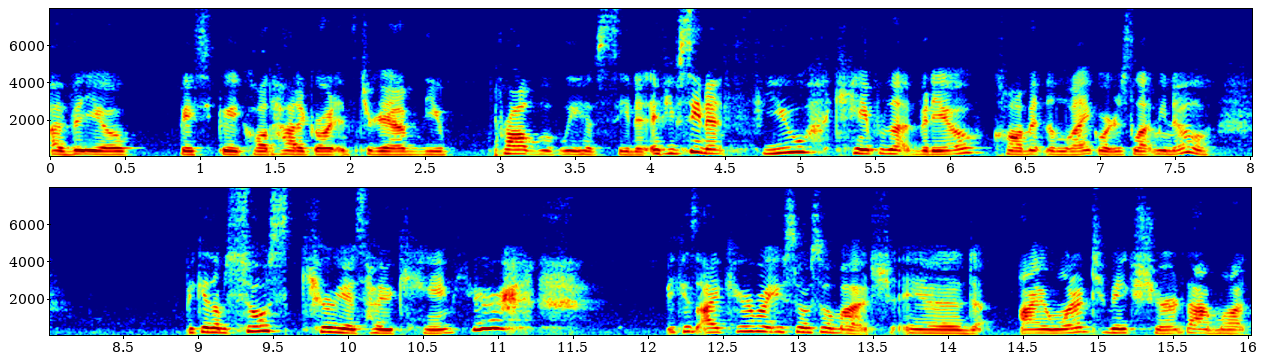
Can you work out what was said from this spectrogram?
a video basically called how to grow an Instagram. You probably have seen it. If you've seen it, if you came from that video, comment and like or just let me know. Because I'm so curious how you came here. because I care about you so, so much. And I wanted to make sure that I'm not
